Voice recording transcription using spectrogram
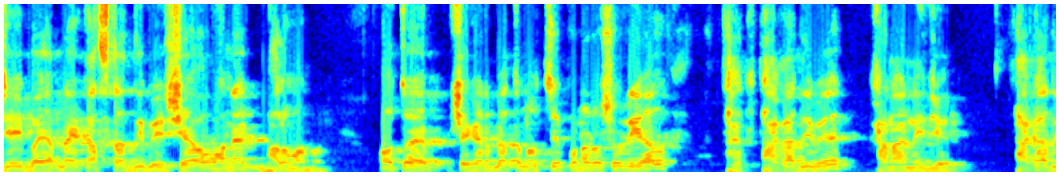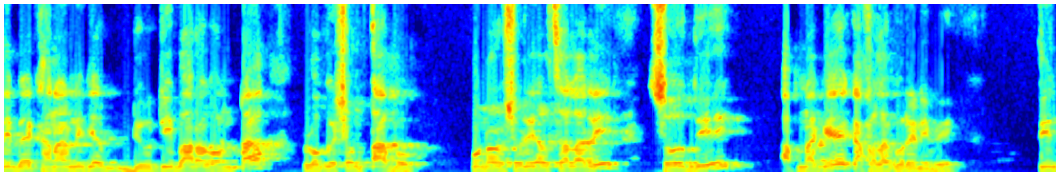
যেই ভাই আপনাকে কাজটা দিবে, সেও অনেক ভালো মানুষ। অতএব সেখানে বেতন হচ্ছে পনেরোশো রিয়াল থাকা দিবে খানা নিজের। থাকা দিবে খানা নিজের ডিউটি বারো ঘণ্টা লোকেশন তাবুক। পনেরোশো রিয়াল স্যালারি সৌদি আপনাকে কাফেলা করে নিবে। তিন,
